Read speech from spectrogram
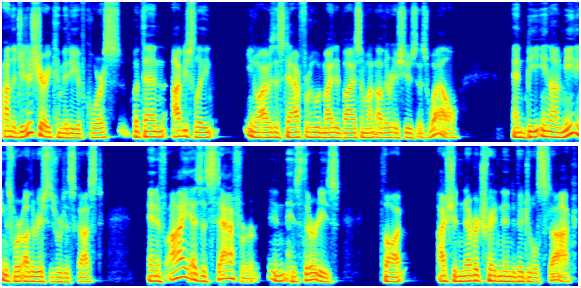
on the Judiciary Committee, of course. But then obviously, you know, I was a staffer who might advise him on other issues as well and be in on meetings where other issues were discussed. And if I, as a staffer in his 30s, thought I should never trade an individual stock,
